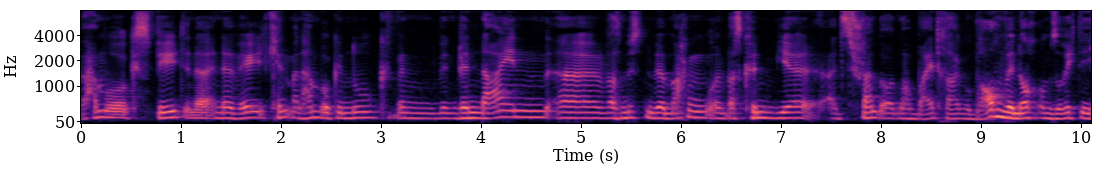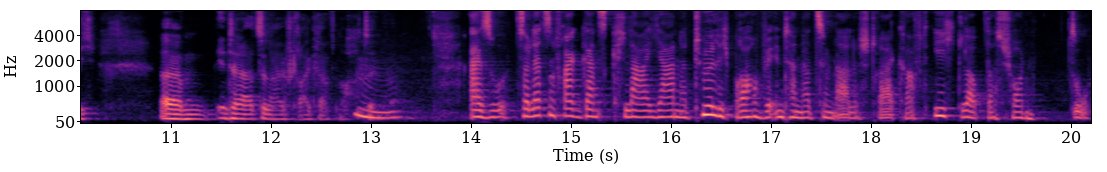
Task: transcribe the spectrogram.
Hamburgs Bild in der, in der Welt? Kennt man Hamburg genug? Wenn, wenn, wenn nein, äh, was müssten wir machen und was können wir als Standort noch beitragen und brauchen wir noch, um so richtig ähm, internationale Strahlkraft noch mhm. zu entwickeln? Also zur letzten Frage ganz klar, ja, natürlich brauchen wir internationale Strahlkraft. Ich glaube das schon. So.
